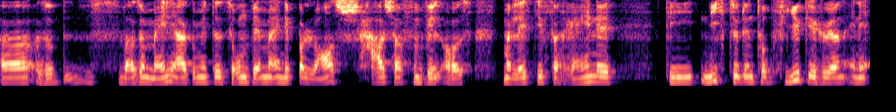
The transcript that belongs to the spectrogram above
äh, also das war so meine Argumentation, wenn man eine Balance schaffen will aus, man lässt die Vereine, die nicht zu den Top 4 gehören, eine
